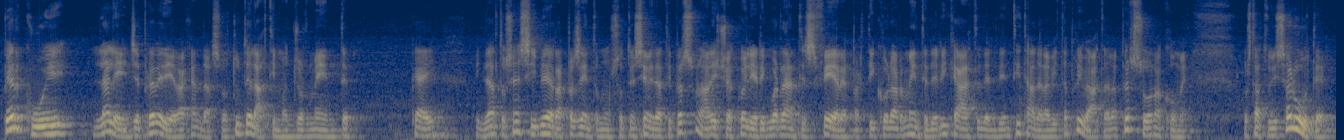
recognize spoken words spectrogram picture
per cui la legge prevedeva che andassero tutelati maggiormente. Okay? Quindi dato sensibile rappresentano un sottoinsieme di dati personali, cioè quelli riguardanti sfere particolarmente delicate dell'identità della vita privata della persona come lo stato di salute,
